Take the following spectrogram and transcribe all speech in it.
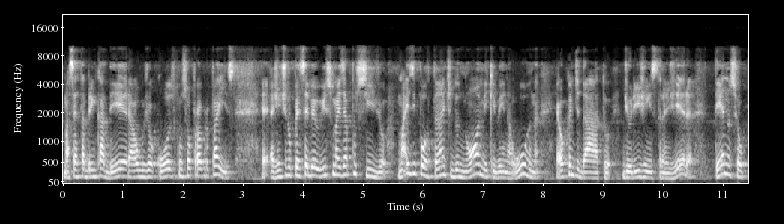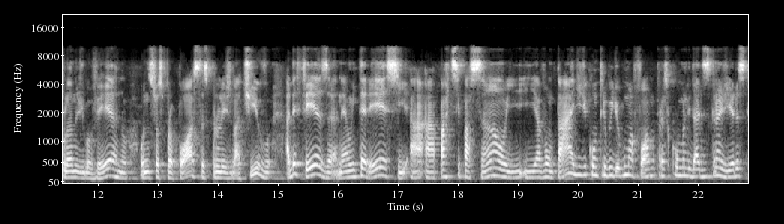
uma certa brincadeira, algo jocoso com seu próprio país. É, a gente não percebeu isso, mas é possível. Mais importante do nome que vem na urna é o candidato de origem estrangeira ter no seu plano de governo ou nas suas propostas para o legislativo a defesa, né, o interesse, a, a participação e, e, a vontade de contribuir de alguma forma para as comunidades estrangeiras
